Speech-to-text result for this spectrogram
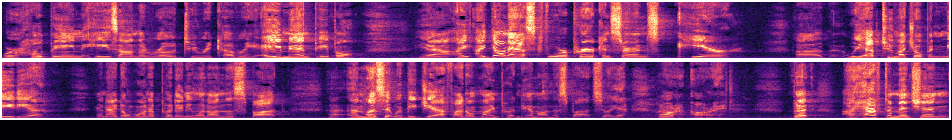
we're hoping he's on the road to recovery. Amen, people. Yeah, I, I don't ask for prayer concerns here. Uh, we have too much open media, and I don't want to put anyone on the spot. Uh, unless it would be Jeff. I don't mind putting him on the spot. So, yeah. all, all right. But I have to mention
